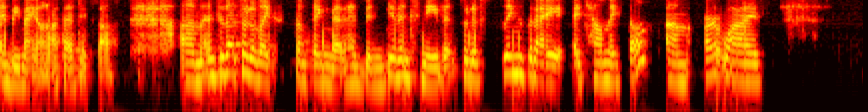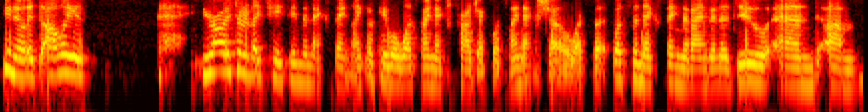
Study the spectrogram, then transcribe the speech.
and be my own authentic self. Um, and so that's sort of like something that had been given to me, but sort of things that I I tell myself um, art wise. You know, it's always you're always sort of like chasing the next thing like okay well what's my next project what's my next show what's the what's the next thing that i'm going to do and um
